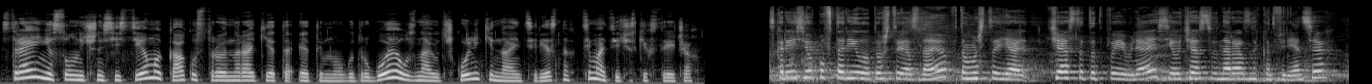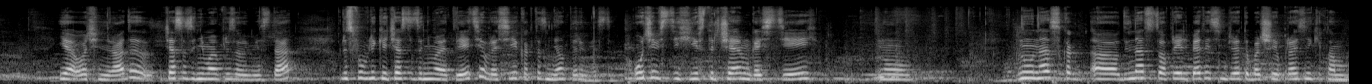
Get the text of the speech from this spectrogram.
строение Солнечной системы, как устроена ракета. Это и много другое узнают школьники на интересных тематических встречах. Скорее всего, повторила то, что я знаю, потому что я часто тут появляюсь, я участвую на разных конференциях. Я очень рада, часто занимаю призовые места. В республике часто занимаю третье, в России как-то занял первое место. Учим стихи, встречаем гостей. Ну, ну, у нас как 12 а, апреля, 5 сентября это большие праздники, к нам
